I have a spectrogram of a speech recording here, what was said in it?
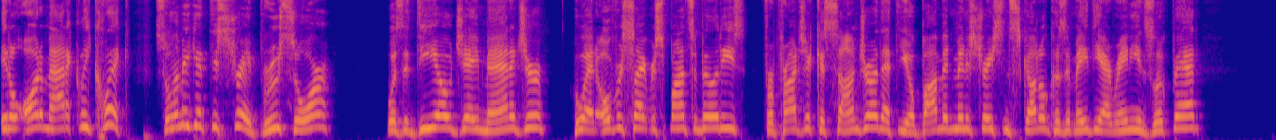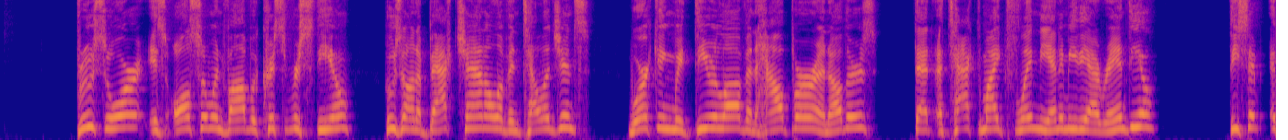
it'll automatically click. So let me get this straight. Bruce Ohr was a DOJ manager who had oversight responsibilities for Project Cassandra that the Obama administration scuttled because it made the Iranians look bad. Bruce Ohr is also involved with Christopher Steele, who's on a back channel of intelligence working with Dearlove and Halper and others that attacked Mike Flynn, the enemy of the Iran deal. These same, uh,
